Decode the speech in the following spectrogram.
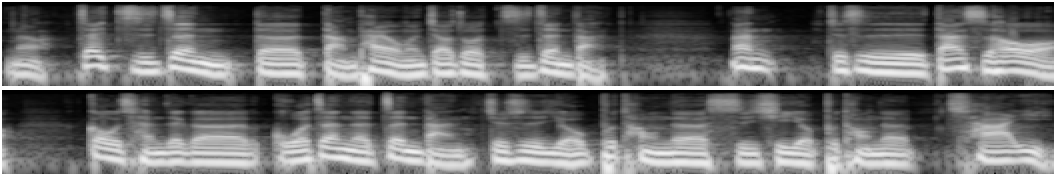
那在执政的党派，我们叫做执政党。那就是当时候哦，构成这个国政的政党，就是有不同的时期，有不同的差异。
